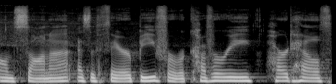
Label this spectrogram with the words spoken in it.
on sauna as a therapy for recovery, heart health,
